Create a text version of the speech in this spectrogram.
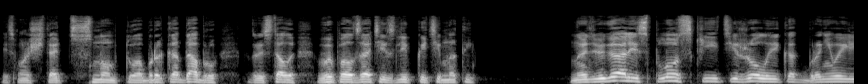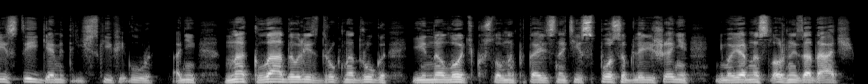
если можно считать сном ту абракадабру, которая стала выползать из липкой темноты. Надвигались плоские, тяжелые, как броневые листы, геометрические фигуры. Они накладывались друг на друга и на лодьку, словно пытались найти способ для решения неимоверно сложной задачи.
